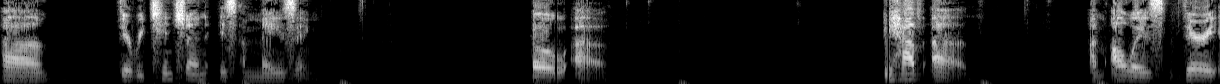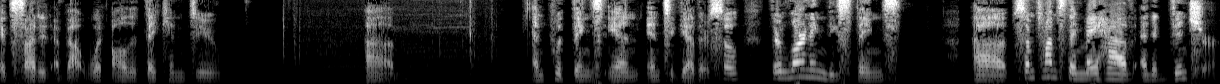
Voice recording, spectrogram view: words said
Um, their retention is amazing. So uh, we have, uh, I'm always very excited about what all that they can do. Um, and put things in, in together. So they're learning these things. Uh, sometimes they may have an adventure.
